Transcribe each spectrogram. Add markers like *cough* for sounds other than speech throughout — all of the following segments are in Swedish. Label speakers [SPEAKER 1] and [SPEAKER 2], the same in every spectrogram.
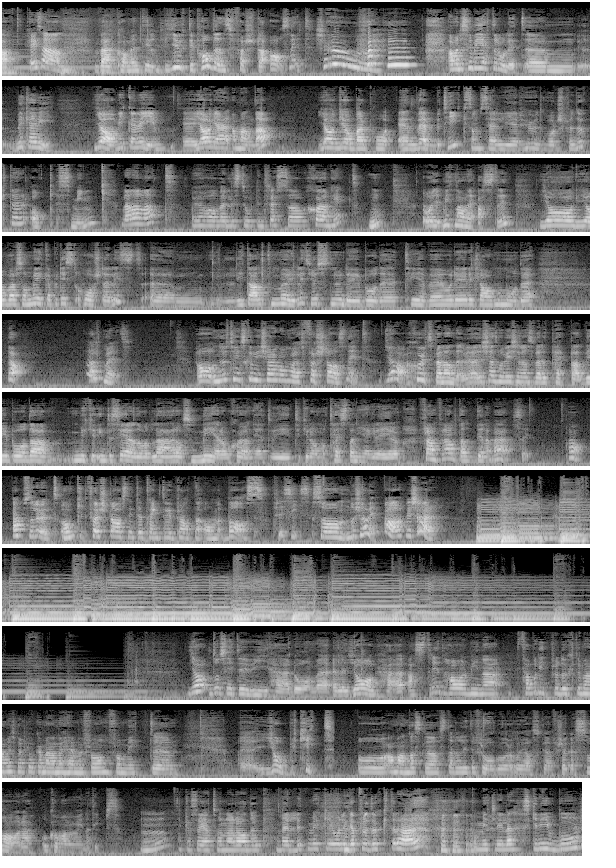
[SPEAKER 1] allihopa!
[SPEAKER 2] Hejsan!
[SPEAKER 1] Välkommen till Beautypoddens första avsnitt.
[SPEAKER 2] Tjoho! *laughs*
[SPEAKER 1] Ja men det ska bli jätteroligt. Um, vilka är vi?
[SPEAKER 2] Ja, vilka är vi? Eh, Jag är Amanda. Jag jobbar på en webbutik som säljer hudvårdsprodukter och smink bland annat. Och jag har väldigt stort intresse av skönhet.
[SPEAKER 1] Och mitt namn är Astrid. Jag jobbar som makeupartist och hårstylist. Um, lite allt möjligt just nu. Det är både TV och det är reklam och mode. Ja, allt möjligt. Och nu tänkte- ska vi köra igång vårt första avsnitt.
[SPEAKER 2] Ja,
[SPEAKER 1] Sjukt spännande. Det känns som att vi känner oss väldigt peppade. Vi är båda mycket intresserade av att lära oss mer om skönhet. Vi tycker om att testa nya grejer och framförallt att dela med sig. Ja,
[SPEAKER 2] absolut. Och första avsnittet tänkte vi prata om bas.
[SPEAKER 1] precis. Så då kör vi!
[SPEAKER 2] Ja, vi kör!
[SPEAKER 1] Då sitter vi här då med, eller jag här, Astrid har mina favoritprodukter med mig som jag plockar med mig hemifrån från mitt eh, eh, jobbkit. Och Amanda ska ställa lite frågor och jag ska försöka svara och komma med mina tips.
[SPEAKER 2] Mm, jag kan säga att hon har radat upp väldigt mycket olika produkter här *laughs* på mitt lilla skrivbord.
